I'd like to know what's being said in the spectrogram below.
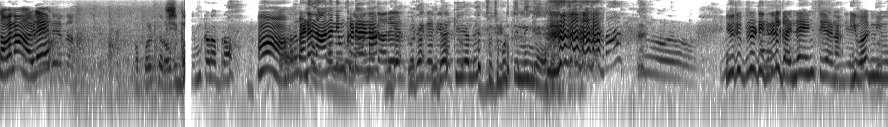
ಕವನ ಅವಳೆ ಹಾ ಅಣ್ಣ ನಾನು ನಿಮ್ ಕಡೆ ಅಣ್ಣ. ಇದೇ ಕೀಯಲ್ಲಿ ಚುಚ್ಬಿಡ್ತೀನಿ ನಿಂಗೆ. ಇವರಿಬ್ರು ಡಿಗ್ರಿಲಿ ಗಂಡ ಹೆಂಡ್ತಿ ಅಣ್ಣ. ಇವಾಗ ನೀವು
